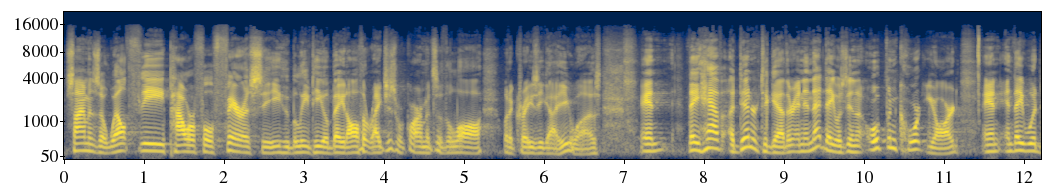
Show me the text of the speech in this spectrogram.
Simon's a wealthy, powerful Pharisee who believed he obeyed all the righteous requirements of the law. What a crazy guy he was. And they have a dinner together, and in that day it was in an open courtyard, and, and they would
